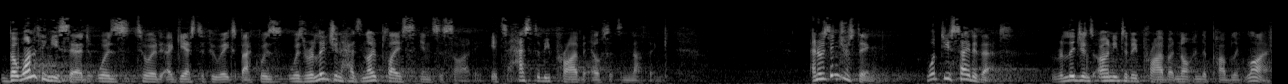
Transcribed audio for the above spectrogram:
But one thing he said was to a, guest a few weeks back was, was religion has no place in society. It has to be private, else it's nothing. And it was interesting. What do you say to that? Religion's only to be private, not in the public life.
